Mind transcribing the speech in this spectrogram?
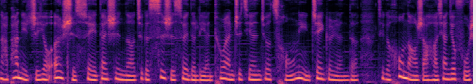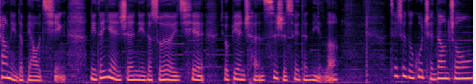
哪怕你只有二十岁，但是呢，这个四十岁的脸突然之间就从你这个人的这个后脑勺，好像就浮上你的表情，你的眼神，你的所有一切就变成四十岁的你了。在这个过程当中，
